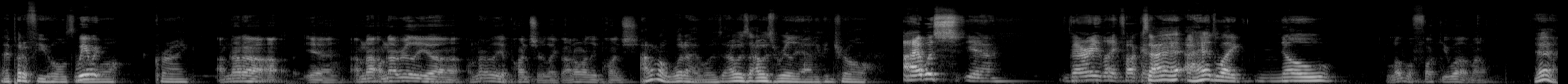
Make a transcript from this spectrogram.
I put a few holes in We the were- wall, crying. I'm not a uh, yeah. I'm not. I'm not really. Uh, I'm not really a puncher. Like I don't really punch. I don't know what I was. I was I was really out of control. I was yeah, very like fucking. Cause I I had like no Love will fuck you up, man. Yeah.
